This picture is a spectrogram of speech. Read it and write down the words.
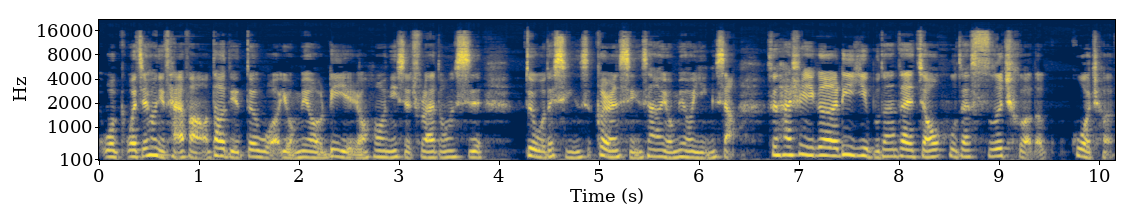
我我接受你采访到底对我有没有利，然后你写出来东西对我的形个人形象有没有影响，所以它是一个利益不断在交互、在撕扯的过程。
